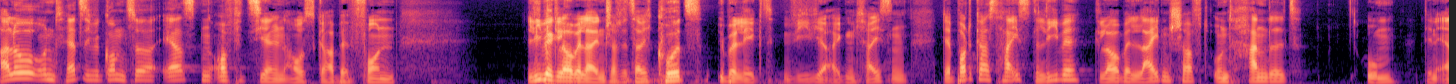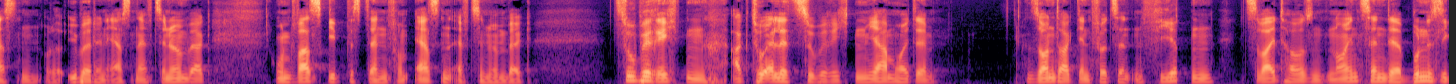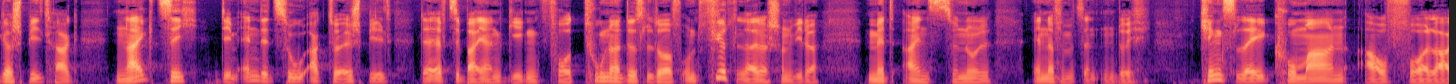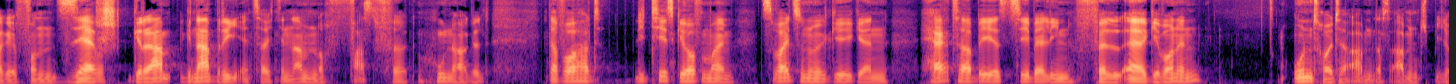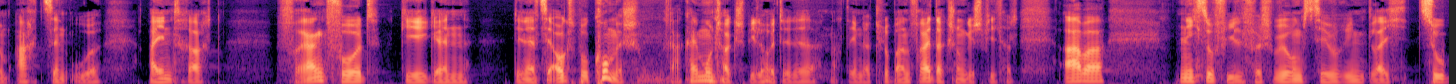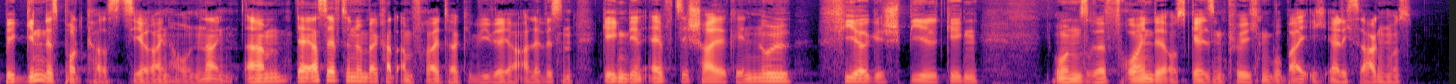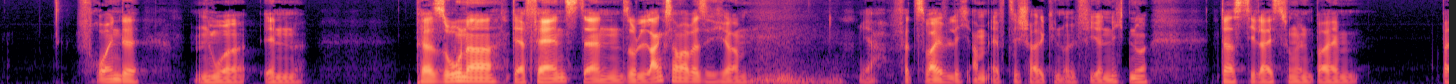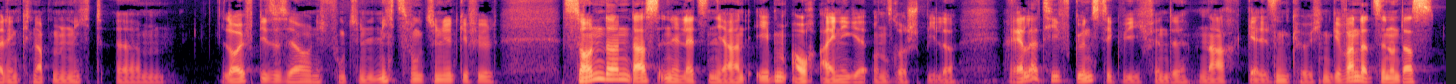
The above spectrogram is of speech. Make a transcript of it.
Hallo und herzlich willkommen zur ersten offiziellen Ausgabe von Liebe, Glaube, Leidenschaft. Jetzt habe ich kurz überlegt, wie wir eigentlich heißen. Der Podcast heißt Liebe, Glaube, Leidenschaft und handelt um den ersten oder über den ersten FC Nürnberg. Und was gibt es denn vom ersten FC Nürnberg zu berichten, aktuelles zu berichten? Wir haben heute Sonntag, den 14.04.2019. Der Bundesligaspieltag neigt sich dem Ende zu. Aktuell spielt der FC Bayern gegen Fortuna Düsseldorf und führt leider schon wieder mit 1 zu 0 in der 15. durch Kingsley Coman auf Vorlage von Serge Gnabry. Jetzt habe ich den Namen noch fast verhunagelt. Davor hat die TSG Hoffenheim 2 zu 0 gegen Hertha BSC Berlin äh, gewonnen. Und heute Abend das Abendspiel um 18 Uhr. Eintracht Frankfurt gegen den FC Augsburg. Komisch, gar kein Montagsspiel heute, der, nachdem der Club am Freitag schon gespielt hat. Aber nicht so viel Verschwörungstheorien gleich zu Beginn des Podcasts hier reinhauen. Nein, ähm, der erste FC Nürnberg hat am Freitag, wie wir ja alle wissen, gegen den FC Schalke 04 gespielt, gegen unsere Freunde aus Gelsenkirchen, wobei ich ehrlich sagen muss, Freunde nur in Persona der Fans, denn so langsam aber sicher, ja, verzweifle ich am FC Schalke 04. Nicht nur dass die Leistungen beim, bei den Knappen nicht ähm, läuft dieses Jahr und nicht funktio nichts funktioniert gefühlt, sondern dass in den letzten Jahren eben auch einige unserer Spieler relativ günstig, wie ich finde, nach Gelsenkirchen gewandert sind. Und das,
